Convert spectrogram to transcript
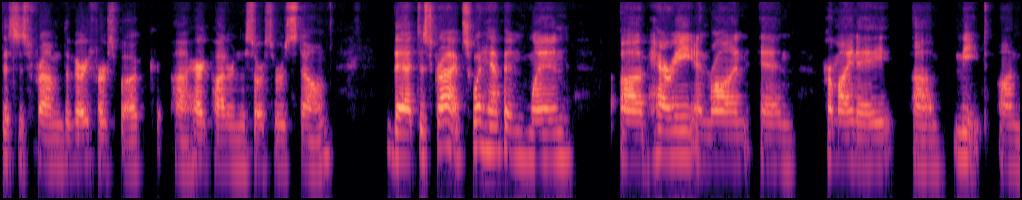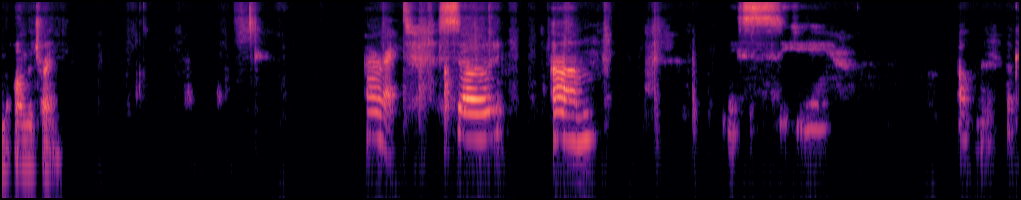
This is from the very first book, uh, Harry Potter and the Sorcerer's Stone, that describes what happened when um, Harry and Ron and Hermione um, meet on on the train. All right. So, um, let me see. Oh, okay.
